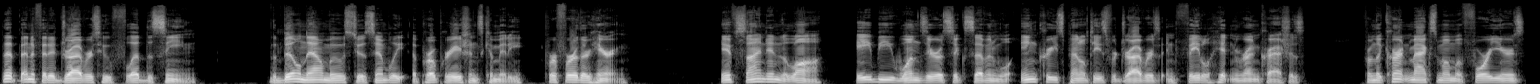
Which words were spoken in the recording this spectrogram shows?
that benefited drivers who fled the scene. The bill now moves to Assembly Appropriations Committee for further hearing. If signed into law, AB 1067 will increase penalties for drivers in fatal hit and run crashes from the current maximum of four years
